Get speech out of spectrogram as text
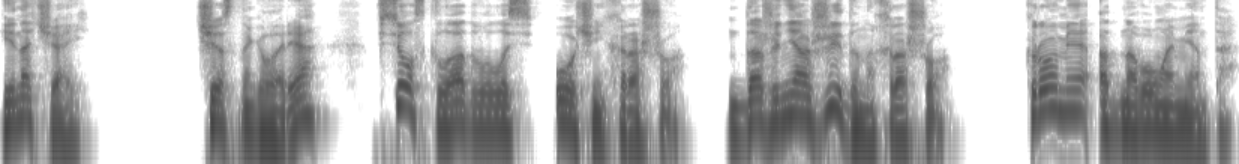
и на чай. Честно говоря, все складывалось очень хорошо. Даже неожиданно хорошо. Кроме одного момента.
